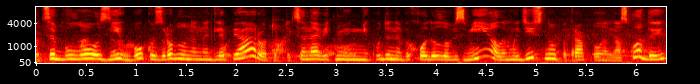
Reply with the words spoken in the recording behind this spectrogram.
е, це було з їх боку зроблено не для піару. Тобто, це навіть нікуди не виходило в змі, але ми дійсно потрапили на склади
